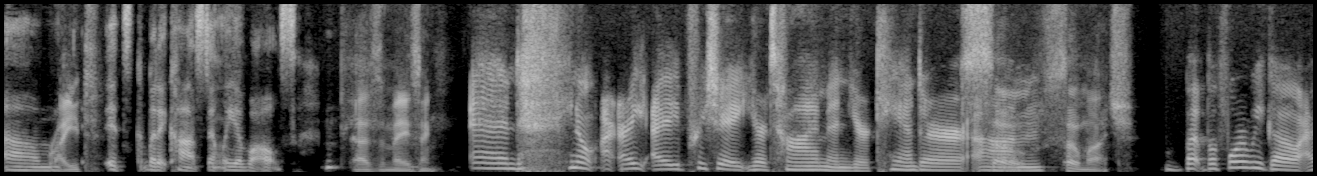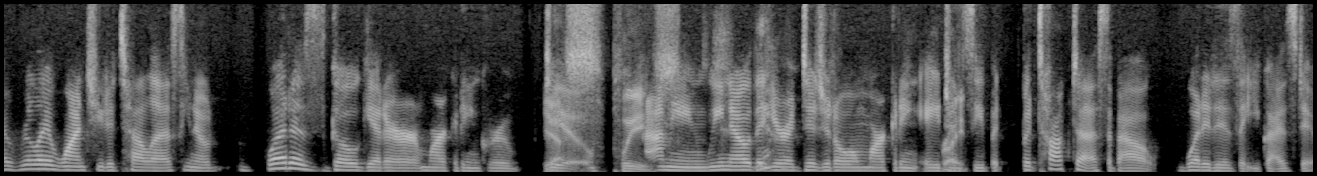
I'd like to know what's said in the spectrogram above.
Um, right. It's but it constantly evolves. That's amazing. And you know, I, I appreciate your time and your candor. Um, so so much. But before we go, I really want you to tell us, you know, what does Go Getter Marketing Group do? Yes, please. I mean, we know that yeah. you're a digital marketing agency, right. but but talk to us about what it is that you guys do.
